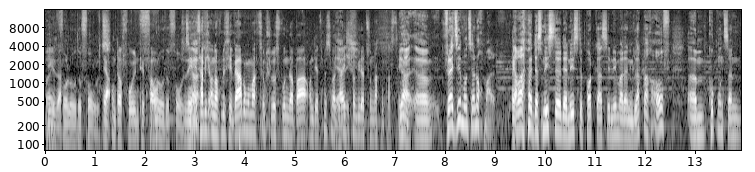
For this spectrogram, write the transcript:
wie Bei gesagt. Follow the Folds. Ja, unter Fohlen TV. Follow the Folds, zu sehen. ja. Jetzt habe ich auch noch ein bisschen Werbung gemacht zum Schluss, wunderbar. Und jetzt müssen wir gleich Ehrlich. schon wieder zum Nachmittagstraining. Ja, äh, vielleicht sehen wir uns ja nochmal. Ja. Aber das nächste, der nächste Podcast, den nehmen wir dann in Gladbach auf. Ähm, gucken uns dann,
